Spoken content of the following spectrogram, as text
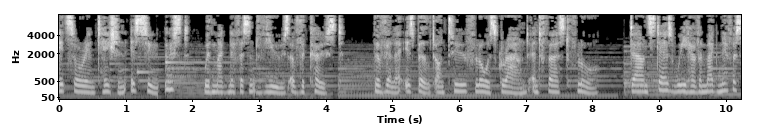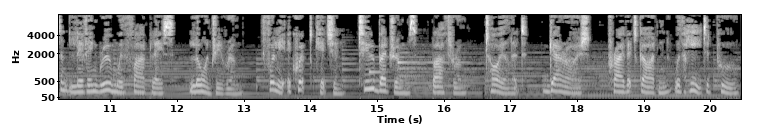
Its orientation is southeast, with magnificent views of the coast. The villa is built on two floors ground and first floor. Downstairs we have a magnificent living room with fireplace, laundry room, fully equipped kitchen, two bedrooms, bathroom, toilet, garage, private garden with heated pool.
